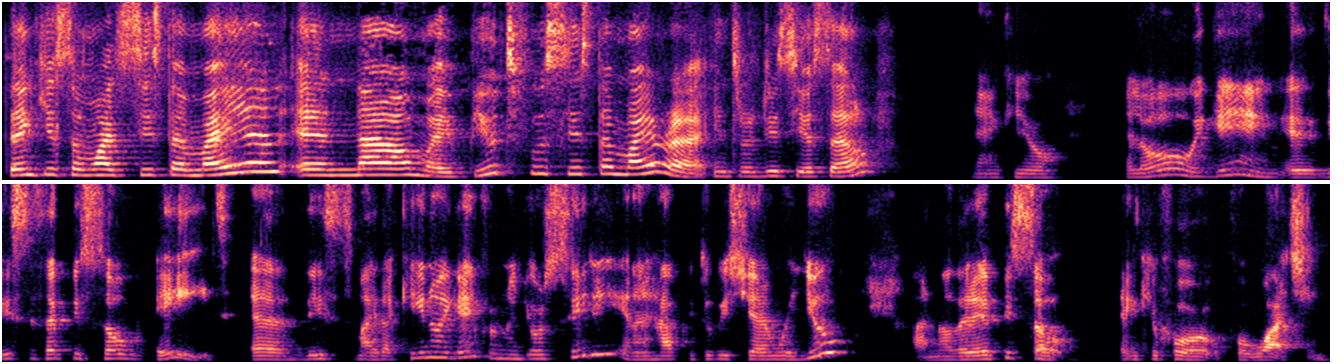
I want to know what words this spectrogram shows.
Thank you so much, Sister Mayen. And now my beautiful sister Myra, introduce yourself. Thank you. Hello again. Uh, this is episode eight. Uh, this is Myra Aquino again from New York City, and I'm happy to be sharing with you another episode. Thank you for, for watching.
